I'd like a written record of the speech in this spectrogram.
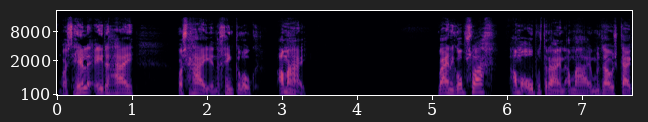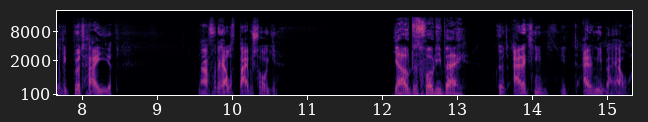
was het hele Ederhei was hei. En de Ginkel ook. Allemaal hei. Weinig opslag. Allemaal open terrein. Allemaal hei. Je moet nou eens kijken op die puthei hier. Nou, voor de helft pijpenstrootje. Je houdt het gewoon niet bij? Je kunt het eigenlijk niet, niet, eigenlijk niet bijhouden.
